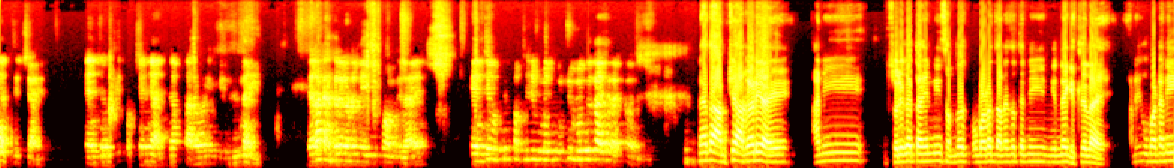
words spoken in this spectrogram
अध्यक्ष आहेत. त्यांच्यावरती पक्षाने अद्याप कारवाई केलेली नाही. त्याला ठाकरे गटाने एक फॉर्म दिला आहे. त्यांच्या बाबतीत पक्षाची भूमिका तुमची भूमिका काय असेल राष्ट्रवादी नाही आता आमची आघाडी आहे. आणि सुरेखाताईंनी समजा उभाटत जाण्याचा त्यांनी निर्णय घेतलेला आहे. आणि उभाटाने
